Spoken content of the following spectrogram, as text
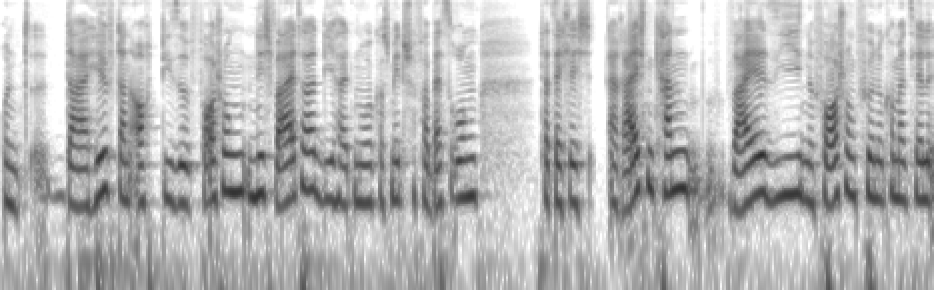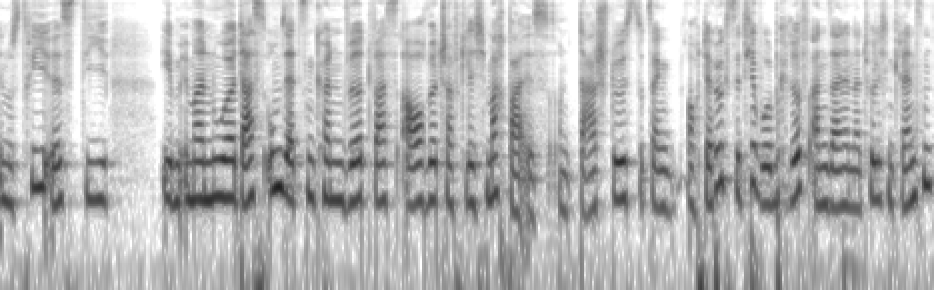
Und äh, da hilft dann auch diese Forschung nicht weiter, die halt nur kosmetische Verbesserungen tatsächlich erreichen kann, weil sie eine Forschung für eine kommerzielle Industrie ist, die eben immer nur das umsetzen können wird, was auch wirtschaftlich machbar ist. Und da stößt sozusagen auch der höchste Tierwohlbegriff an seine natürlichen Grenzen,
